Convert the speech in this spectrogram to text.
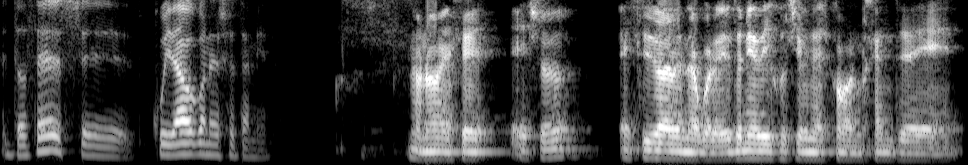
Entonces, eh, cuidado con eso también. No, no, es que eso estoy totalmente de acuerdo. Yo he tenido discusiones con gente de...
